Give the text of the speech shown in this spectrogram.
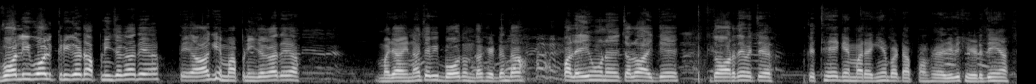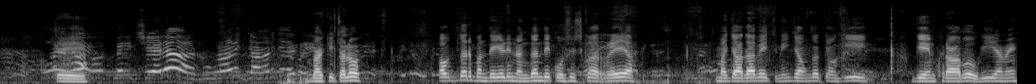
ਵਾਲੀਬਾਲ ਕ੍ਰਿਕਟ ਆਪਣੀ ਜਗ੍ਹਾ ਤੇ ਆ ਤੇ ਆਹ ਗੇਮ ਆਪਣੀ ਜਗ੍ਹਾ ਤੇ ਆ। ਮਜ਼ਾ ਇਹਨਾਂ 'ਚ ਵੀ ਬਹੁਤ ਹੁੰਦਾ ਖੇਡਣ ਦਾ। ਭਲੇ ਹੀ ਹੁਣ ਚਲੋ ਅੱਜ ਦੇ ਦੌਰ ਦੇ ਵਿੱਚ ਕਿੱਥੇ ਇਹ ਗੇਮਾਂ ਰਹਿ ਗਈਆਂ ਬਟ ਆਪਾਂ ਫਿਰ ਅਜੇ ਵੀ ਖੇਡਦੇ ਆ। ਤੇ ਜਾਣਾ ਬਾਕੀ ਚਲੋ ਉਧਰ ਬੰਦੇ ਜਿਹੜੇ ਲੰਘਣ ਦੀ ਕੋਸ਼ਿਸ਼ ਕਰ ਰਹੇ ਆ। ਮੈਂ ਜ਼ਿਆਦਾ ਵਿੱਚ ਨਹੀਂ ਜਾਊਂਗਾ ਕਿਉਂਕਿ ਗੇਮ ਖਰਾਬ ਹੋ ਗਈ ਐਵੇਂ।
